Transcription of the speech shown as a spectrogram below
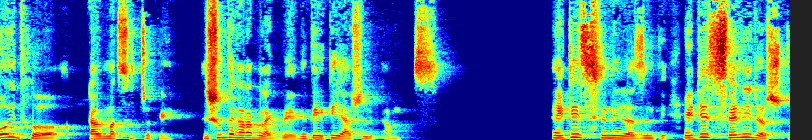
বৈধ কালমার্ক্সের চোখে। শুনতে খারাপ লাগবে, কিন্তু এটি আসলে কালমার্ক্স এটি শ্রেণি রাজনীতি এটি শ্রেণি রাষ্ট্র,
